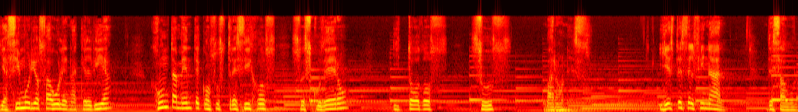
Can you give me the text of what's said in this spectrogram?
Y así murió Saúl en aquel día, juntamente con sus tres hijos, su escudero y todos sus varones. Y este es el final de Saúl.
